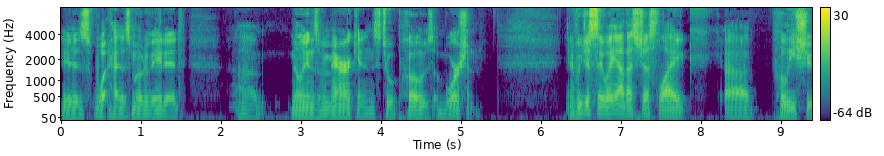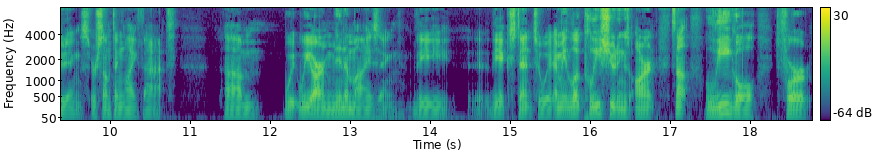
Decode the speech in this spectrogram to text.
is what has motivated uh, millions of Americans to oppose abortion. And if we just say, well, yeah, that's just like uh, police shootings or something like that, um, we, we are minimizing the the extent to it. I mean, look, police shootings aren't, it's not legal for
